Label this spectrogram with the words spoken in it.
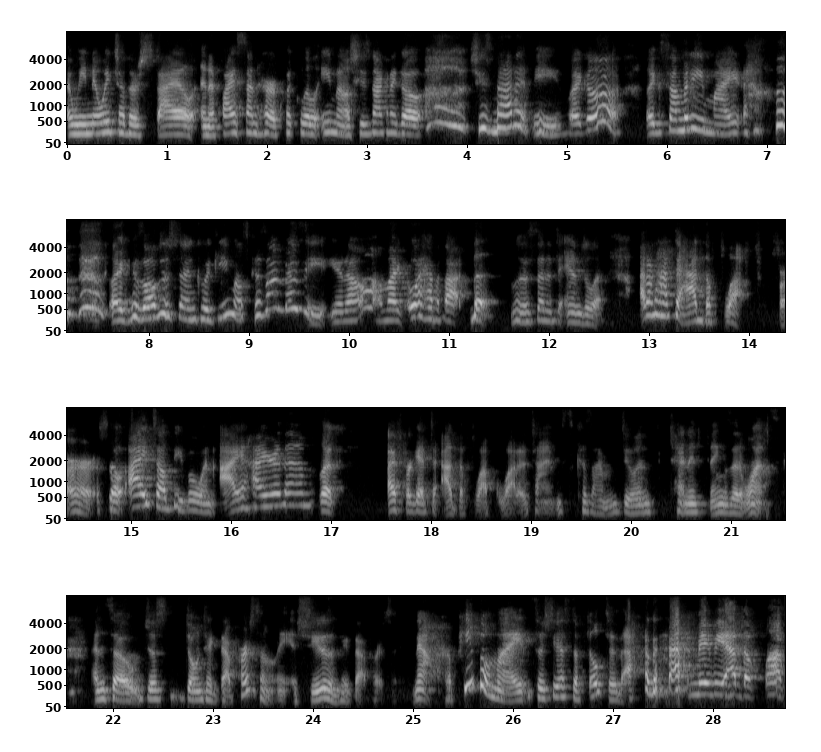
And we know each other's style. And if I send her a quick little email, she's not gonna go, oh, she's mad at me. Like, oh, like somebody might, like, because I'll just send quick emails because I'm busy, you know? I'm like, oh, I have a thought. I'm gonna send it to Angela. I don't have to add the fluff for her. So I tell people when I hire them, look, I forget to add the fluff a lot of times because I'm doing 10 things at once. And so just don't take that personally if she doesn't take that personally. Now, her people might, so she has to filter that. Maybe add the fluff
